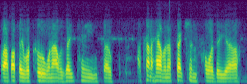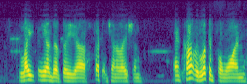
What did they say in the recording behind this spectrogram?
Well, I thought they were cool when I was 18, so I kind of have an affection for the uh, late end of the uh, second generation, and currently looking for one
